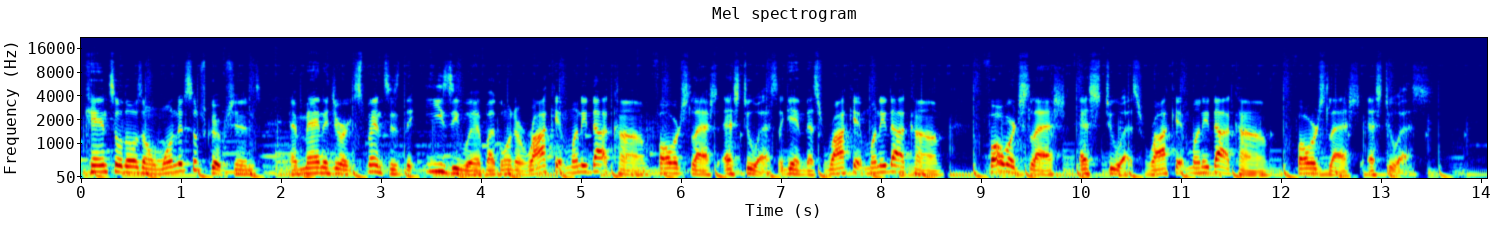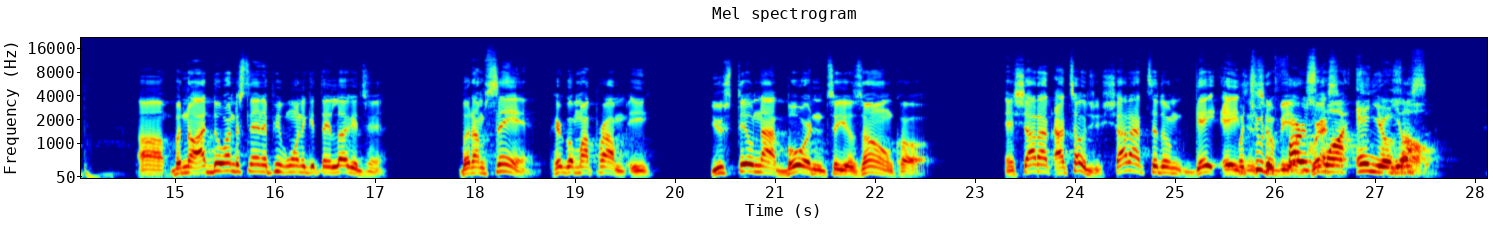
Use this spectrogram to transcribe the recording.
Cancel those unwanted subscriptions and manage your expenses the easy way by going to rocketmoney.com forward slash S2S. Again, that's rocketmoney.com forward slash S2S. Rocketmoney.com forward slash S2S. Uh, but no, I do understand that people want to get their luggage in. But I'm saying, here go my problem, E. You still not boarding to your zone call. And shout out, I told you, shout out to them gate agents But you who the be first aggressive. one in your Yo, zone.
